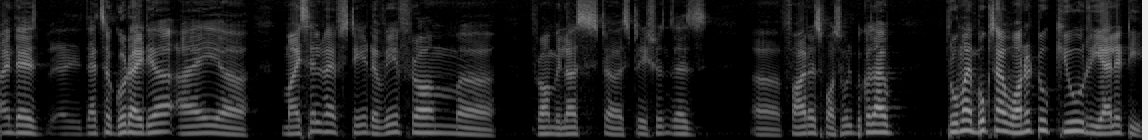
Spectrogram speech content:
And there's, uh, that's a good idea. I uh, myself have stayed away from uh, from illustrations as uh, far as possible because I, through my books, I wanted to cue reality.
